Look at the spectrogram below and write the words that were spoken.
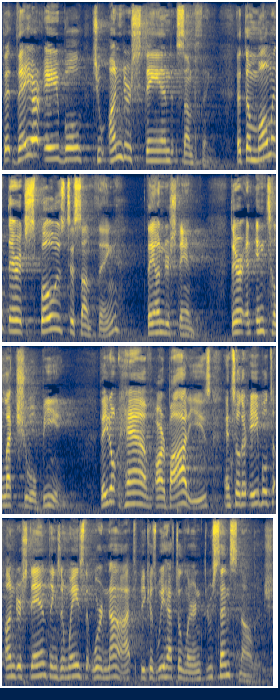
that they are able to understand something. That the moment they're exposed to something, they understand it. They're an intellectual being. They don't have our bodies, and so they're able to understand things in ways that we're not because we have to learn through sense knowledge.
